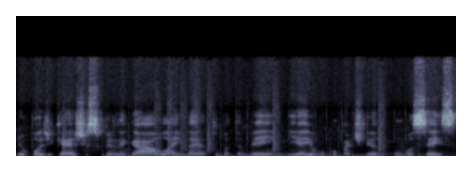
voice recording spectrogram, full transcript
de um podcast super legal lá em Dayatuba também, e aí eu vou compartilhando com vocês.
